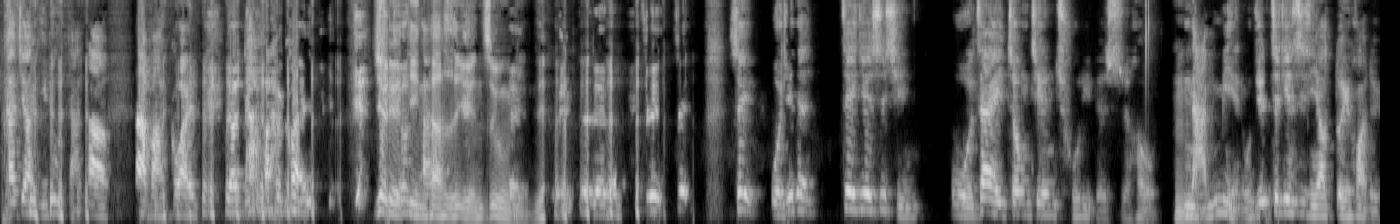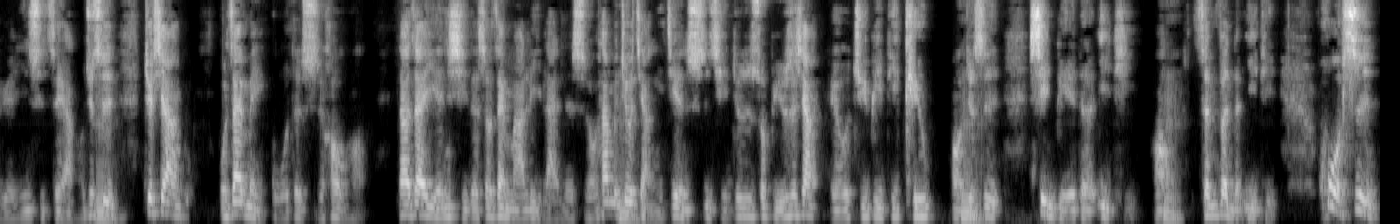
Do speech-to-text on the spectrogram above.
他就要一路打到大法官，要大法官 确定他是原住民。对对对，所以所以所以，我觉得这件事情我在中间处理的时候，难免，我觉得这件事情要对话的原因是这样，就是就像我在美国的时候，哈。那在研习的时候，在马里兰的时候，他们就讲一件事情，就是说，比如说像 LGBTQ 哦，就是性别的议题哦，身份的议题，或是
